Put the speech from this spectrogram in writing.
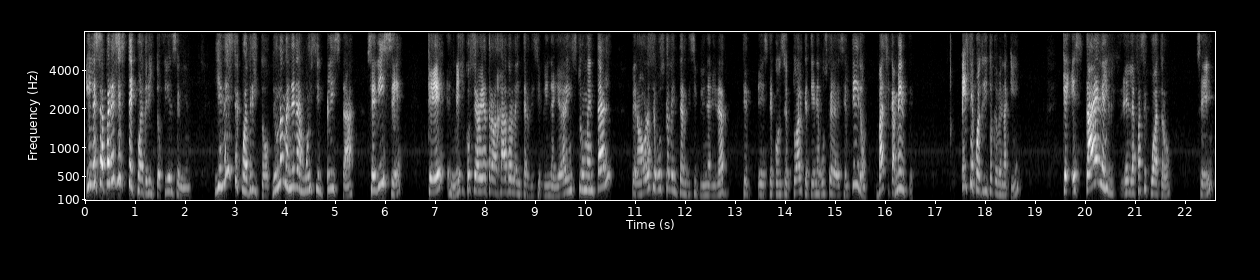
Y les aparece este cuadrito, fíjense bien. Y en este cuadrito, de una manera muy simplista, se dice que en México se había trabajado la interdisciplinariedad instrumental, pero ahora se busca la interdisciplinariedad este, conceptual que tiene búsqueda de sentido, básicamente. Este cuadrito que ven aquí, que está en, en la fase 4, ¿sí?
